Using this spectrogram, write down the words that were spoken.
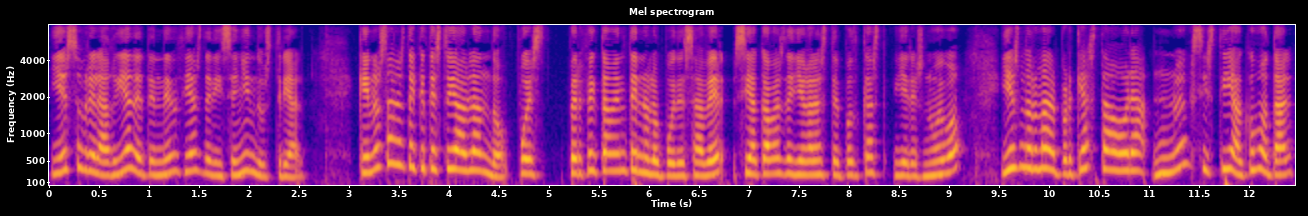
y es sobre la guía de tendencias de diseño industrial. ¿Que no sabes de qué te estoy hablando? Pues perfectamente no lo puedes saber si acabas de llegar a este podcast y eres nuevo. Y es normal porque hasta ahora no existía como tal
